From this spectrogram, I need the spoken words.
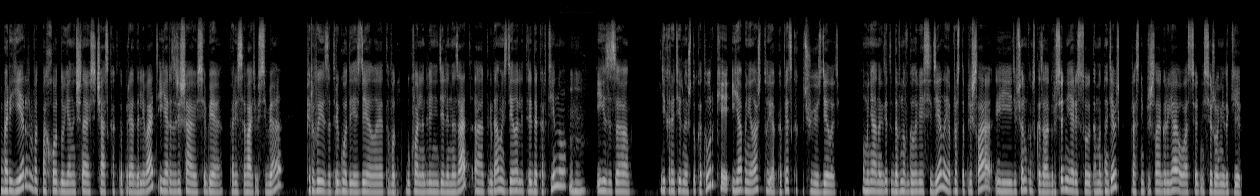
барьер, вот по ходу я начинаю сейчас как-то преодолевать, и я разрешаю себе порисовать у себя. Впервые за три года я сделала это вот буквально две недели назад, а, когда мы сделали 3D-картину угу. из декоративной штукатурки, и я поняла, что я капец как хочу ее сделать. У меня она где-то давно в голове сидела, я просто пришла и девчонкам сказала, говорю, сегодня я рисую. Там одна девочка как раз не пришла, я говорю, я у вас сегодня сижу. Они такие,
